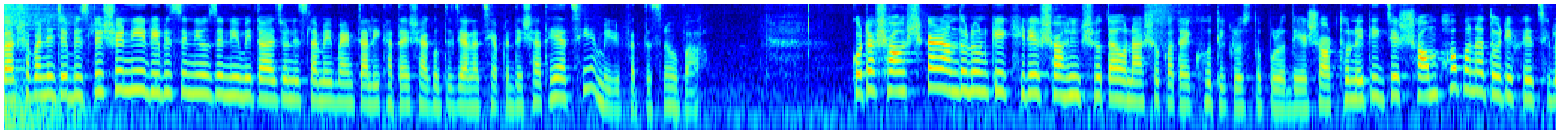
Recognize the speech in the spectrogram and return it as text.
ব্যবসা বাণিজ্যের বিশ্লেষণ নিয়ে ডিবিসি নিউজের নিয়মিত আয়োজন ইসলামিক ব্যাংক টালি খাতায় স্বাগত জানাচ্ছি আপনাদের সাথে আছি আমি রিফাত নোভা কোটা সংস্কার আন্দোলনকে ঘিরে সহিংসতা ও নাশকতায় ক্ষতিগ্রস্ত পুরো দেশ। অর্থনৈতিক যে সম্ভাবনা তৈরি হয়েছিল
